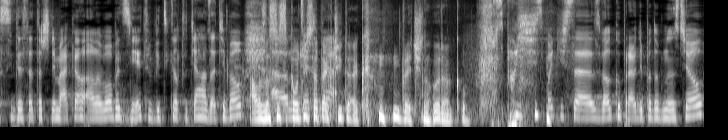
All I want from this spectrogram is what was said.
si dostatočne makal, ale vôbec nie, ten bicykel to ťahá za tebou. Ale zase um, spotíš sa tak či tak väčšinou roku. Spotíš, spotíš sa s veľkou pravdepodobnosťou.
